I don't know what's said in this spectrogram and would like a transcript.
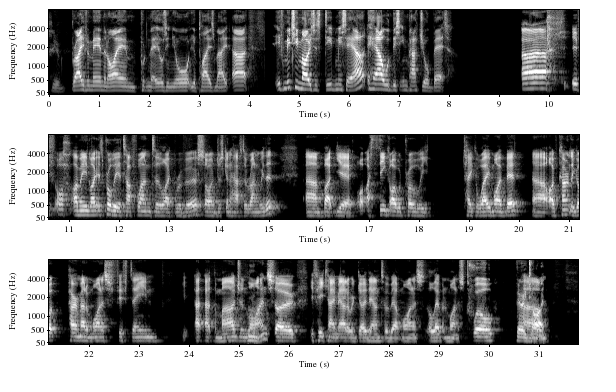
You're braver man than I am putting the Eels in your your plays, mate. Uh, if Mitchy Moses did miss out, how would this impact your bet? Uh, if oh, I mean, like it's probably a tough one to like reverse, so I'm just going to have to run with it. Um, but yeah, I think I would probably take away my bet. Uh, I've currently got Parramatta minus 15 at, at the margin mm. line. So if he came out, it would go down to about minus 11, minus 12. Very tight. Um,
